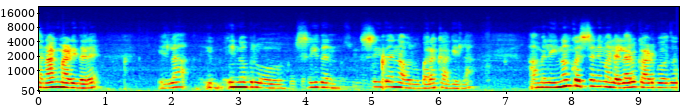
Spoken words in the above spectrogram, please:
ಚೆನ್ನಾಗಿ ಮಾಡಿದ್ದಾರೆ. ಎಲ್ಲ ಇನ್ನೊಬ್ರು ಶ್ರೀಧನ್ ಶ್ರೀಧನ್ ಅವರು ಬರೋಕ್ಕಾಗಿಲ್ಲ. ಆಮೇಲೆ ಇನ್ನೊಂದು ಕ್ವೆಶನ್ ನಿಮ್ಮಲ್ಲಿ ಎಲ್ಲರೂ ಕಾಡ್ಬೋದು,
